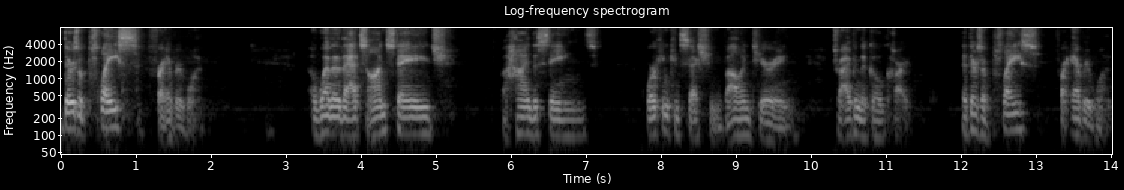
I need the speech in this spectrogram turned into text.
there's a place for everyone, whether that's on stage, behind the scenes, working concession, volunteering, driving the go kart. That there's a place for everyone.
